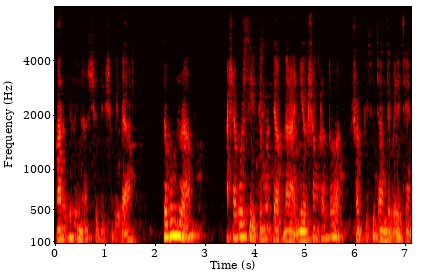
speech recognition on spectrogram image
আরও বিভিন্ন সুযোগ সুবিধা। তো বন্ধুরা, আশা করছি ইতিমধ্যে আপনারা নিয়োগ সংক্রান্ত সবকিছু জানতে পেরেছেন।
